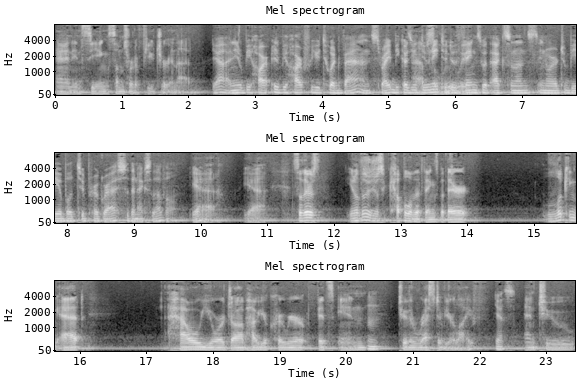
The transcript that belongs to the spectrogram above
and in seeing some sort of future in that. Yeah, and it'll be hard it'll be hard for you to advance, right? Because you Absolutely. do need to do things with excellence in order to be able to progress to the next level. Yeah. Yeah. So there's you know, those are just a couple of the things, but they're looking at how your job, how your career fits in mm. to the rest of your life Yes. and to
